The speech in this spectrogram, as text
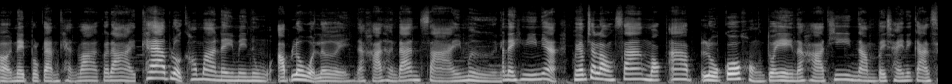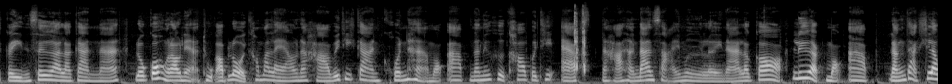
ออในโปรแกรม Canva ก็ได้แค่อัปโหลดเข้ามาในเมนูอัปโหลดเลยนะคะ ทางด้านซ้ายมือ ในที่นี้เนี่ยคุณน้ำจะลองสร้าง Mock Up โลโก้ของตัวเองนะคะ ที่นำไปใช้ในการสกรีนเสื้อละกันนะ โลโก้ของเราเนี่ยถูกอัปโหลดเข้ามาแล้วนะคะ วิธีการค้นหา Mock Up นั่นก็คือเข้าไปที่แอปนะคะ ทางด้านซ้ายมือเลยนะ แล้วก็เลือก Mock Up หลังจากที่เรา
